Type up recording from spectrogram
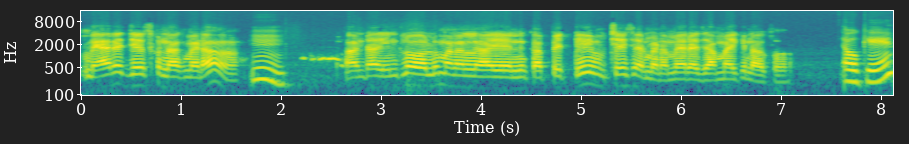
మ్యారేజ్ చేసుకున్నాక మేడం. అంటే ఇంట్లో వాళ్ళు మనల్ని కప్పెట్టి చేశారు మేడం మ్యారేజ్ అమ్మాయికి నాకు. ఓకే.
